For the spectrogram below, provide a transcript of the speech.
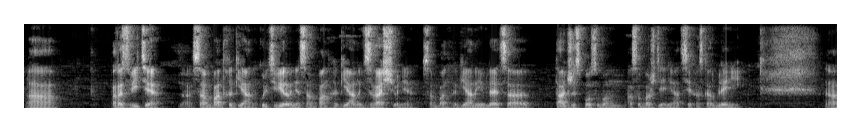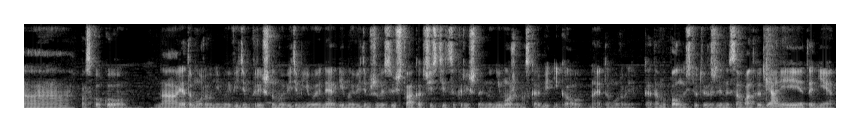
а, развитие самбанха гьяны, культивирование самбанха гьяны, взращивание самбанха гьяны является также способом освобождения от всех оскорблений, а, поскольку на этом уровне мы видим Кришну, мы видим его энергии, мы видим живые существа как частицы Кришны. Мы не можем оскорбить никого на этом уровне, когда мы полностью утверждены в самбанха гьяне, и это не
